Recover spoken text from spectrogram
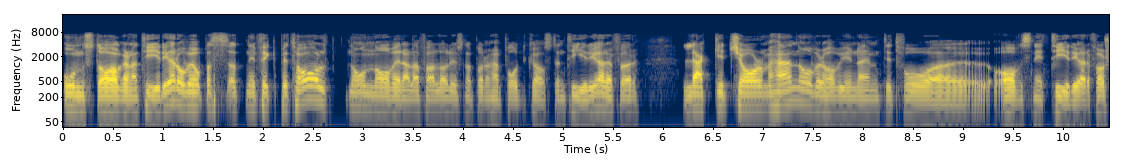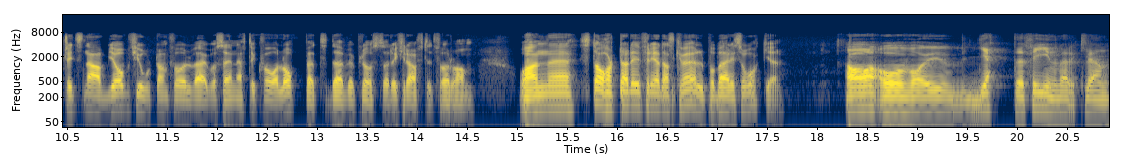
onsdagarna tidigare och vi hoppas att ni fick betalt, någon av er i alla fall, och lyssnat på den här podcasten tidigare. För Lucky Charm Hanover har vi ju nämnt i två eh, avsnitt tidigare. Först ett snabbjobb, 14 fullväg och sen efter kvalloppet där vi plussade kraftigt för dem. Och han eh, startade i fredags kväll på Bergsåker. Ja, och var ju jättefin verkligen.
